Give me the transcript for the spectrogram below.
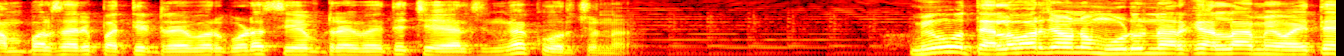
కంపల్సరీ ప్రతి డ్రైవర్ కూడా సేఫ్ డ్రైవ్ అయితే చేయాల్సిందిగా కోరుచున్నాను. మేము తెల్లవారుజామున మూడున్నరకల్లా మేమైతే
